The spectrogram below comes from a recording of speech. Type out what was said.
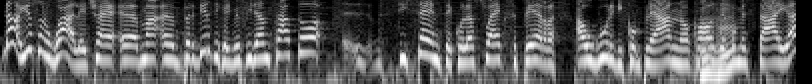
No, io sono uguale, cioè, eh, ma eh, per dirti che il mio fidanzato eh, si sente con la sua ex per auguri di compleanno, cose, Mhm. come stai, eh,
